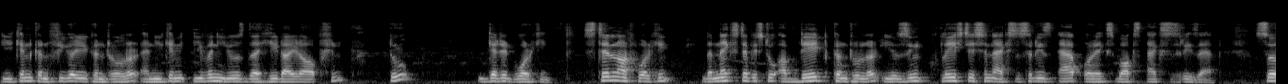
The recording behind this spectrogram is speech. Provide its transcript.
you can configure your controller and you can even use the hid hide option to get it working. Still not working. The next step is to update controller using playstation accessories app or xbox accessories app. So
